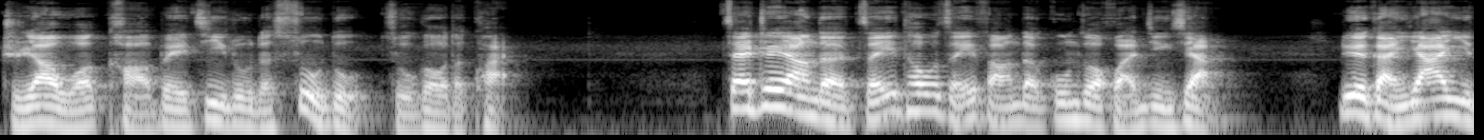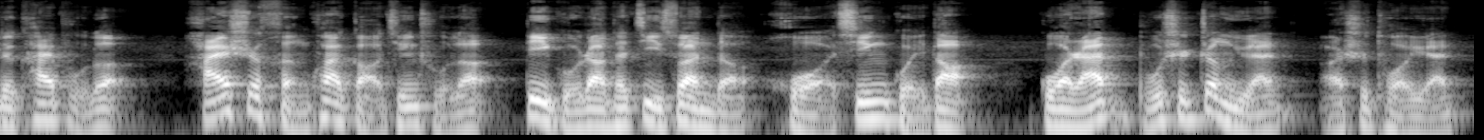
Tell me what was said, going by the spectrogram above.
只要我拷贝记录的速度足够的快。”在这样的贼偷贼防的工作环境下，略感压抑的开普勒。还是很快搞清楚了，蒂谷让他计算的火星轨道果然不是正圆，而是椭圆。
